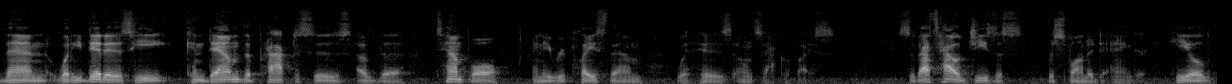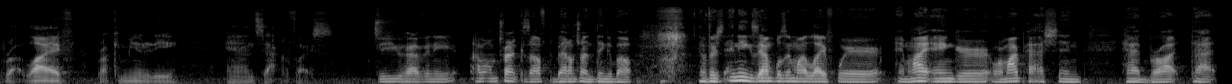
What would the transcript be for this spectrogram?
then what he did is he condemned the practices of the temple and he replaced them with his own sacrifice. So that's how Jesus responded to anger. Healed, brought life, brought community, and sacrifice. Do you have any? I'm, I'm trying because off the bat, I'm trying to think about if there's any examples in my life where, in my anger or my passion, had brought that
